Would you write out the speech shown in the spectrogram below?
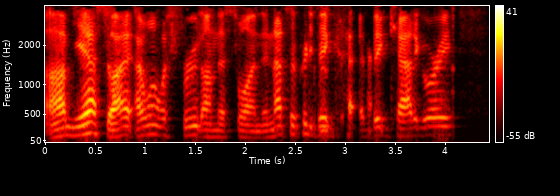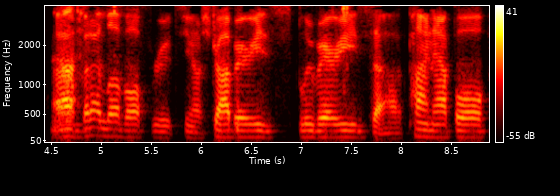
Um, yeah, so I, I went with fruit on this one, and that's a pretty big big category. Uh, but I love all fruits. You know, strawberries, blueberries, uh, pineapple,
